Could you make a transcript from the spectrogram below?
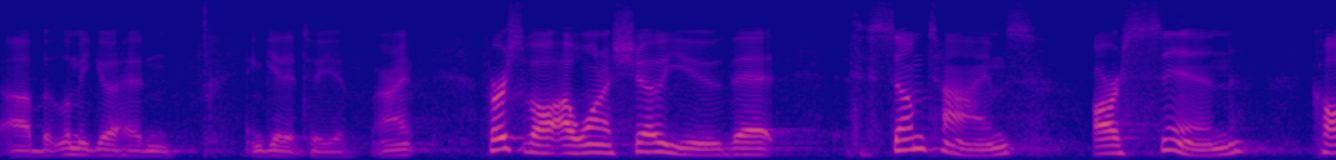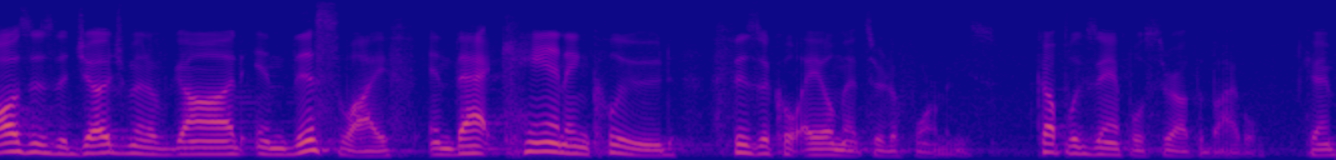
Uh, but let me go ahead and, and get it to you. All right. First of all, I want to show you that sometimes our sin causes the judgment of God in this life, and that can include physical ailments or deformities. A couple examples throughout the Bible. Okay.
